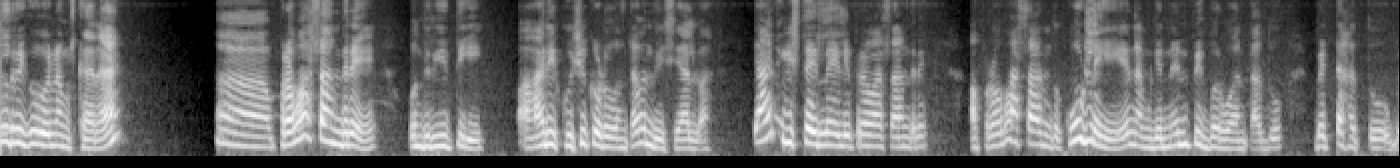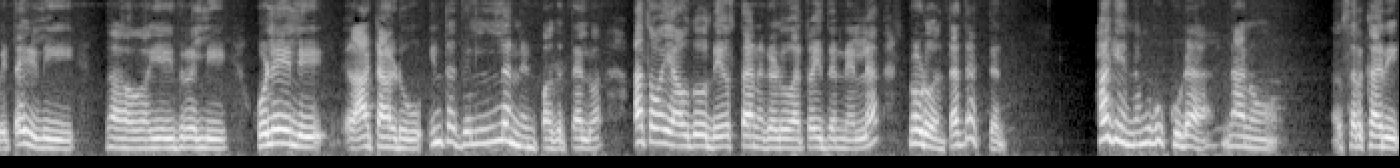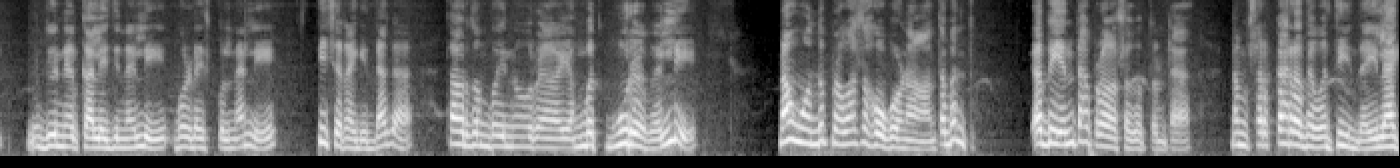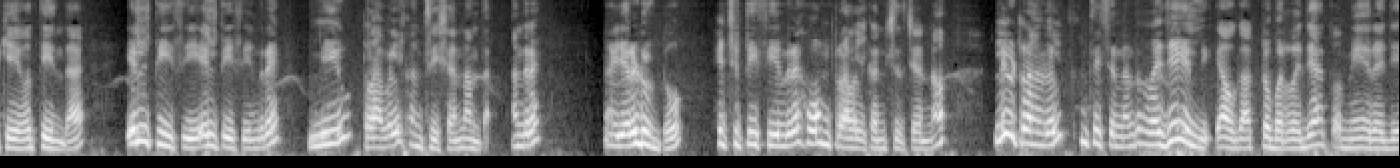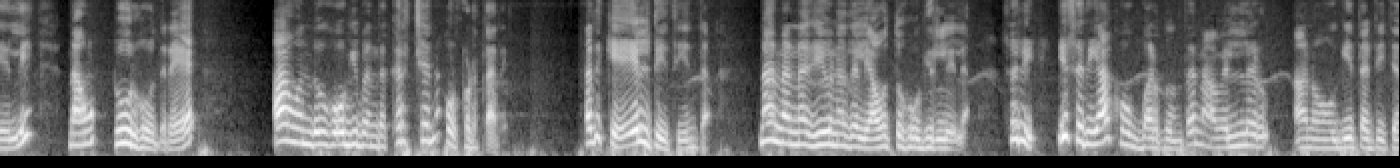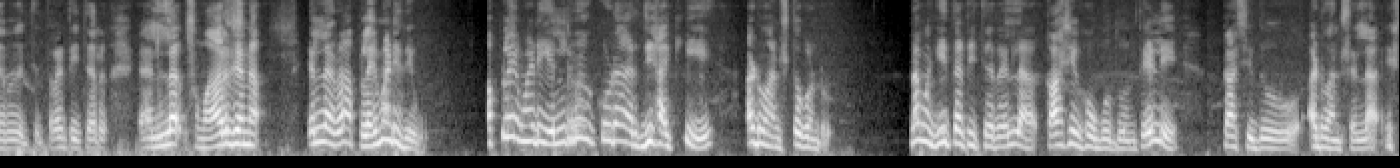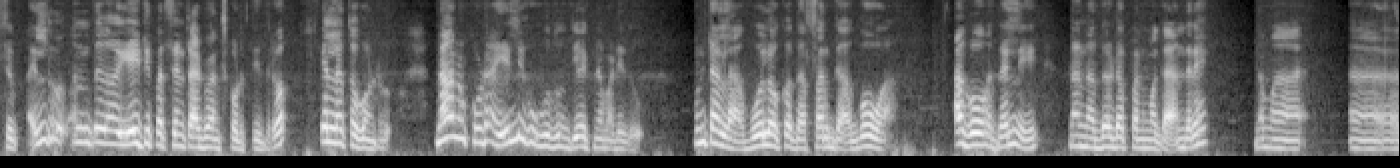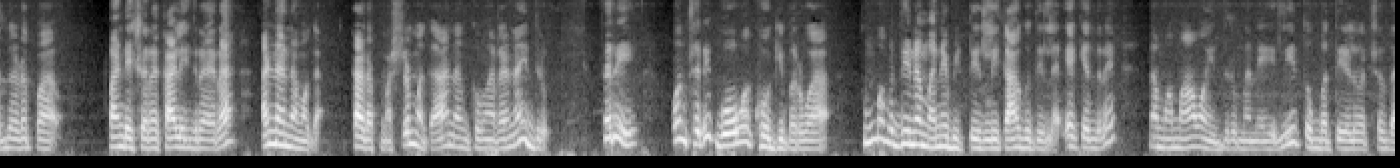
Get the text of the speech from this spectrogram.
ಎಲ್ರಿಗೂ ನಮಸ್ಕಾರ. ಪ್ರವಾಸ ಅಂದರೆ ಒಂದು ರೀತಿ ಭಾರಿ ಖುಷಿ ಕೊಡುವಂಥ ಒಂದು ವಿಷಯ ಅಲ್ವಾ? ಯಾರಿಗೆ ಇಷ್ಟ ಇಲ್ಲ ಹೇಳಿ ಪ್ರವಾಸ ಅಂದರೆ? ಆ ಪ್ರವಾಸ ಅಂದ ಕೂಡಲೇ ನಮಗೆ ನೆನಪಿಗೆ ಬರುವಂಥದ್ದು ಬೆಟ್ಟ ಹತ್ತು, ಬೆಟ್ಟ ಇಳಿ ಇದರಲ್ಲಿ ಹೊಳೆಯಲ್ಲಿ ಆಟ ಆಡು, ಇಂಥದ್ದೆಲ್ಲ ನೆನಪಾಗುತ್ತೆ ಅಲ್ವಾ? ಅಥವಾ ಯಾವುದೋ ದೇವಸ್ಥಾನಗಳು ಅಥವಾ ಇದನ್ನೆಲ್ಲ ನೋಡುವಂಥದ್ದು ಆಗ್ತದೆ ಹಾಗೆ ನಮಗೂ ಕೂಡ ನಾನು ಸರ್ಕಾರಿ ಜೂನಿಯರ್ ಕಾಲೇಜಿನಲ್ಲಿ ಬೋರ್ಡ್ ಹೈಸ್ಕೂಲ್ನಲ್ಲಿ ಟೀಚರ್ ಆಗಿದ್ದಾಗ, ಸಾವಿರದ ಒಂಬೈನೂರ ಎಂಬತ್ತ್ಮೂರರಲ್ಲಿ ನಾವು ಒಂದು ಪ್ರವಾಸ ಹೋಗೋಣ ಅಂತ ಬಂತು. ಅದು ಎಂತಹ ಪ್ರವಾಸ ಗೊತ್ತುಂಟ? ನಮ್ಮ ಸರ್ಕಾರದ ವತಿಯಿಂದ, ಇಲಾಖೆಯ ವತಿಯಿಂದ L T C L T C ಅಂದರೆ ಲೀವ್ ಟ್ರಾವೆಲ್ ಕನ್ಸೆಷನ್ ಅಂತ. ಅಂದರೆ ಎರಡುಂಟು ಹೆಚ್ ಟಿ ಸಿ ಅಂದರೆ ಹೋಮ್ ಟ್ರಾವೆಲ್ ಕನ್ಸೆಷನ್ನು ಲೀವ್ ಟ್ರಾವೆಲ್ ಕನ್ಸೆಷನ್ ಅಂದರೆ ರಜೆಯಲ್ಲಿ, ಯಾವಾಗ ಅಕ್ಟೋಬರ್ ರಜೆ ಅಥವಾ ಮೇ ರಜೆಯಲ್ಲಿ ನಾವು ಟೂರ್ ಹೋದರೆ ಆ ಒಂದು ಹೋಗಿ ಬಂದ ಖರ್ಚನ್ನು ಕೊಡ್ಕೊಡ್ತಾರೆ. ಕೊಡ್ತಾರೆ ಅದಕ್ಕೆ ಎಲ್ ಟಿ ಸಿ ಅಂತ. ನಾನು ನನ್ನ ಜೀವನದಲ್ಲಿ ಯಾವತ್ತೂ ಹೋಗಿರಲಿಲ್ಲ. ಸರಿ, ಈ ಸರಿ ಯಾಕೆ ಹೋಗಬಾರ್ದು ಅಂತ ನಾವೆಲ್ಲರೂ, ನಾನು ಗೀತಾ ಟೀಚರು, ಚಿತ್ರ ಟೀಚರು, ಎಲ್ಲ ಸುಮಾರು ಜನ ಎಲ್ಲರೂ ಅಪ್ಲೈ ಮಾಡಿದೆವು. ಅಪ್ಲೈ ಮಾಡಿ ಎಲ್ಲರೂ ಕೂಡ ಅರ್ಜಿ ಹಾಕಿ ಅಡ್ವಾನ್ಸ್ ತೊಗೊಂಡ್ರು. ನಮ್ಮ ಗೀತಾ ಟೀಚರ್ ಎಲ್ಲ ಕಾಶಿಗೆ ಹೋಗೋದು ಅಂತೇಳಿ ಕಾಶಿದು ಅಡ್ವಾನ್ಸ್ ಎಲ್ಲ ಇಷ್ಟು ಎಲ್ಲರೂ ಒಂದು ಏಯ್ಟಿ ಪರ್ಸೆಂಟ್ ಅಡ್ವಾನ್ಸ್ ಕೊಡ್ತಿದ್ರು. ಎಲ್ಲ ತಗೊಂಡ್ರು. ನಾನು ಕೂಡ ಎಲ್ಲಿ ಹೋಗುವುದು ಅಂತ ಯೋಚನೆ ಮಾಡಿದ್ದು? ಉಂಟಲ್ಲ, ಭೂಲೋಕದ ಸ್ವರ್ಗ, ಗೋವಾ. ಆ ಗೋವಾದಲ್ಲಿ ನನ್ನ ದೊಡ್ಡಪ್ಪನ ಮಗ, ಅಂದರೆ ನಮ್ಮ ದೊಡ್ಡಪ್ಪ ಪಾಂಡೇಶ್ವರ ಕಾಳಿಂಗರಾಯರ ಅಣ್ಣನ ಮಗ, ಕಾಡಪ್ಪ ಮಾಸ್ಟರ್ ಮಗ ಅನಂತಕುಮಾರಣ್ಣ ಇದ್ದರು ಸರಿ ಒಂದು ಸರಿ ಗೋವಾಕ್ಕೆ ಹೋಗಿ ಬರುವ, ತುಂಬ ದಿನ ಮನೆ ಬಿಟ್ಟಿರ್ಲಿಕ್ಕೆ ಆಗೋದಿಲ್ಲ. ಯಾಕೆಂದರೆ ನಮ್ಮ ಮಾವ ಇದ್ದರು ಮನೆಯಲ್ಲಿ ತೊಂಬತ್ತೇಳು ವರ್ಷದ,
